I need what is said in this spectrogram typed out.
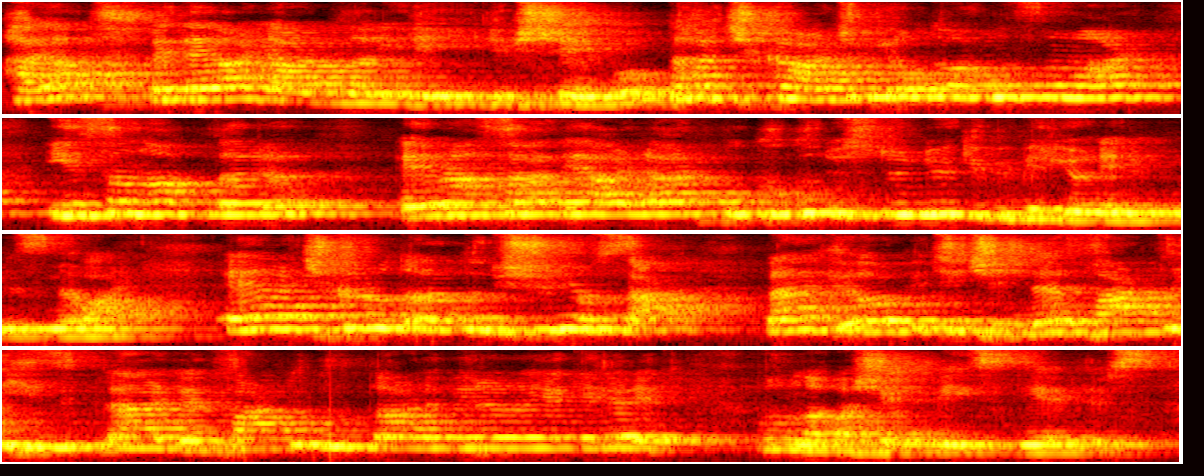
hayat ve değer yargıları ile ilgili bir şey bu. Daha çıkarcı bir odağımız mı var? İnsan hakları, evrensel değerler, hukukun üstünlüğü gibi bir yönelimimiz mi var? Eğer çıkar odaklı düşünüyorsak belki örgüt içinde farklı hiziplerle, farklı gruplarla bir araya gelerek bununla baş etmeyi isteyebiliriz.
